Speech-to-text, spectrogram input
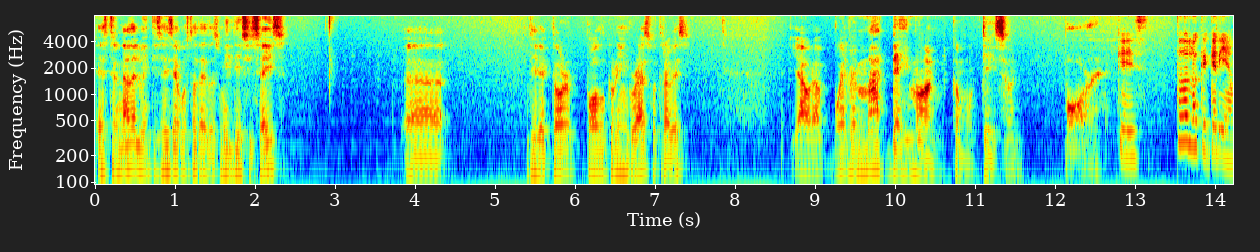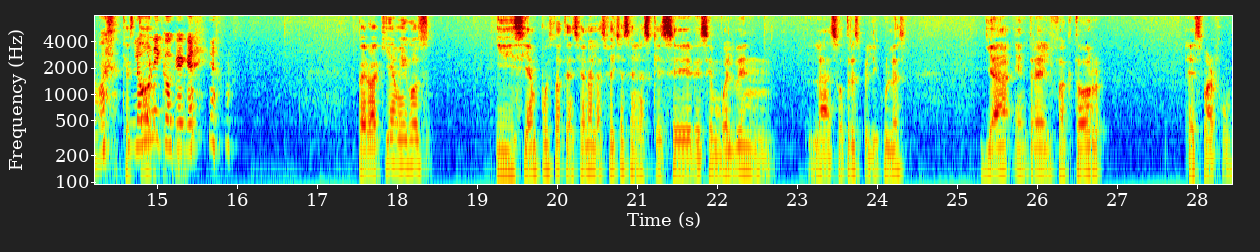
Estrenada el 26 de agosto de 2016. Eh, director Paul Greengrass otra vez. Y ahora vuelve Matt Damon como Jason Bourne. Que es todo lo que queríamos. Que es lo único que que queríamos. Pero aquí amigos, y si han puesto atención a las fechas en las que se desenvuelven las otras películas, ya entra el factor smartphone,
